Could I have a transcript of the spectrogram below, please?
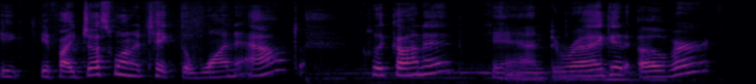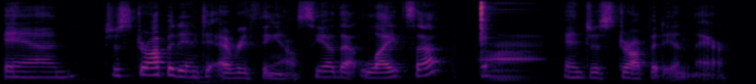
if I just want to take the one out, click on it and drag it over and just drop it into everything else. See how that lights up? And just drop it in there.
